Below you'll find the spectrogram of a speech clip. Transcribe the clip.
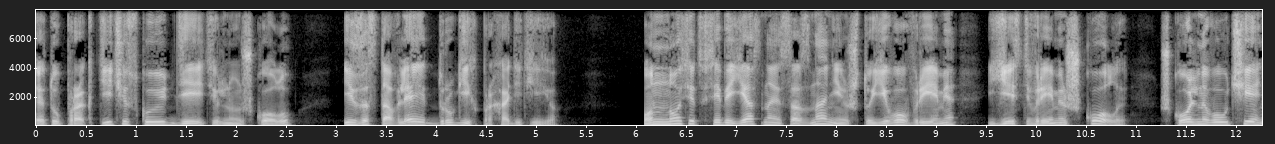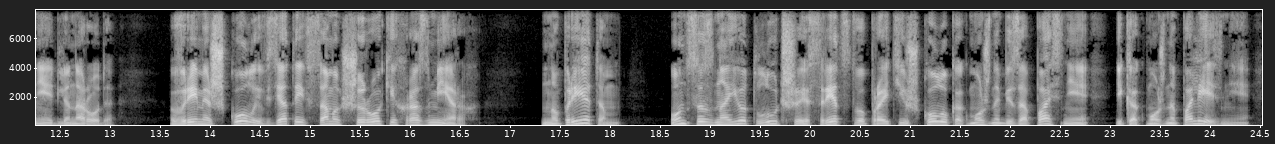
эту практическую деятельную школу и заставляет других проходить ее. Он носит в себе ясное сознание, что его время есть время школы, школьного учения для народа, время школы, взятой в самых широких размерах. Но при этом он сознает лучшее средство пройти школу как можно безопаснее и как можно полезнее –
